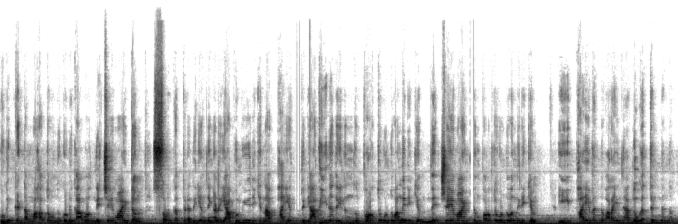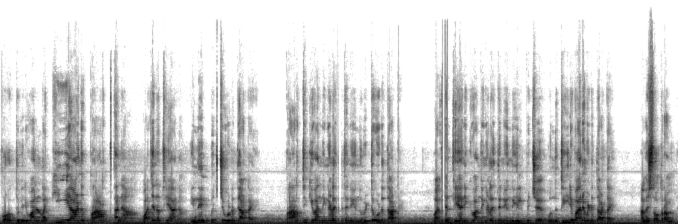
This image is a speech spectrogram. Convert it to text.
കൊടുക്കേണ്ട മഹത്വം ഒന്ന് കൊടുക്കാവോ? നിശ്ചയമായിട്ടും സ്വർഗത്തിനതയും നിങ്ങൾ ഈ അഭിമുഖീകരിക്കുന്ന ആ ഭയത്തിന്റെ അധീനതയിൽ നിന്ന് പുറത്തു കൊണ്ടുവന്നിരിക്കും. നിശ്ചയമായിട്ടും പുറത്തു കൊണ്ടുവന്നിരിക്കും. ഈ ഭയം എന്ന് പറയുന്ന ആ നുഖത്തിൽ നിന്ന് പുറത്തു വരുവാനുള്ള കീയാണ് പ്രാർത്ഥന വചനധ്യാനം. ഇന്ന് ഏൽപ്പിച്ചു കൊടുത്താട്ടെ. പ്രാർത്ഥിക്കുവാൻ നിങ്ങളെ തന്നെ ഒന്ന് വിട്ടുകൊടുത്താട്ടെ. വചനം ധ്യാനിക്കുവാൻ നിങ്ങളെ തന്നെ ഒന്ന് ഏൽപ്പിച്ച് ഒന്ന് തീരുമാനമെടുത്താട്ടെ. അമ്മ സ്തോത്രം.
